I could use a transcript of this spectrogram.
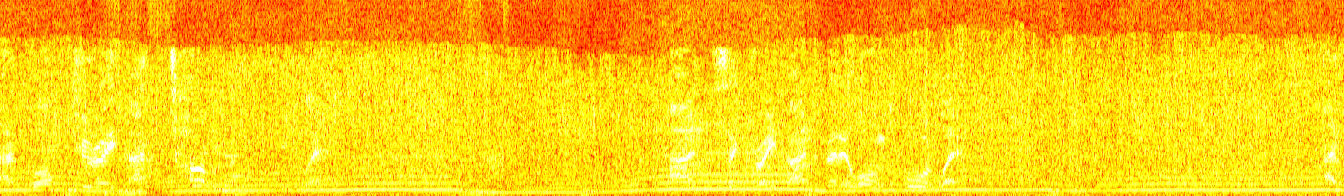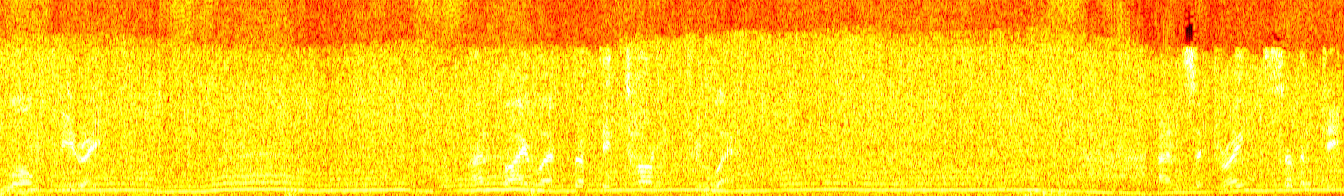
and long to right and turn left. And six right and very long four left. And long three right. And five left, 50, turn two left. And six right, 70.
